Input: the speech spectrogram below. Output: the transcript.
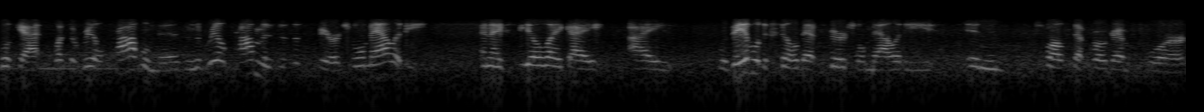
look at what the real problem is. And the real problem is is a spiritual malady. And I feel like I I was able to fill that spiritual malady in 12 step program for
